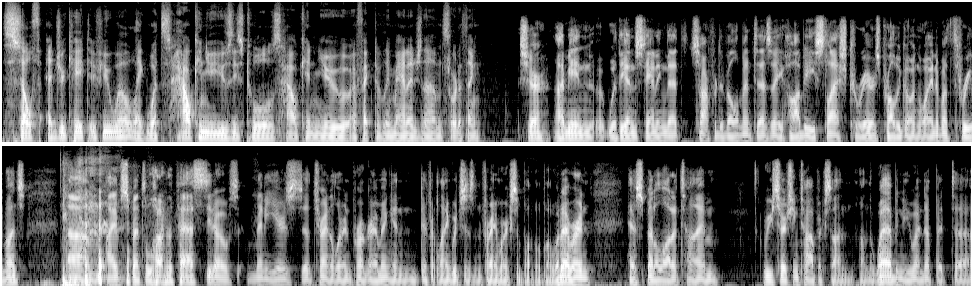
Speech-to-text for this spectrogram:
self-educate if you will like what's how can you use these tools how can you effectively manage them sort of thing Sure. I mean, with the understanding that software development as a hobby slash career is probably going away in about three months. Um, I've spent a lot of the past, you know, many years uh, trying to learn programming and different languages and frameworks and blah blah blah, whatever, and have spent a lot of time researching topics on on the web. And you end up at uh,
